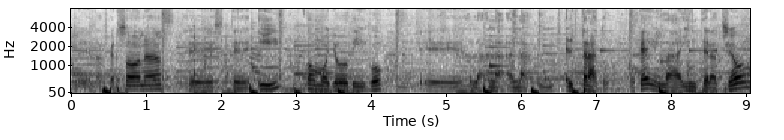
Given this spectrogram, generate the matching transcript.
de las personas este, y, como yo digo, eh, la- la- la- el trato, la interacción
